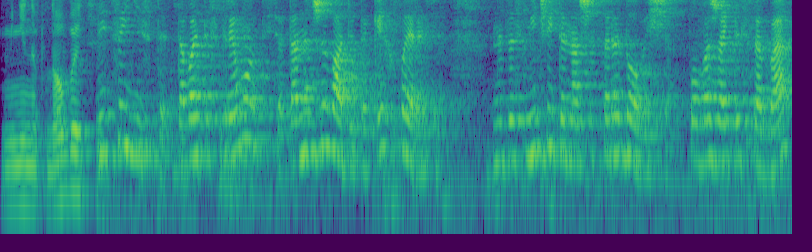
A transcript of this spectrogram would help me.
мені не подобається. Ліцеїсти, давайте стримуватися та не вживати таких виразів. Не засмічуйте наше середовище, поважайте себе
